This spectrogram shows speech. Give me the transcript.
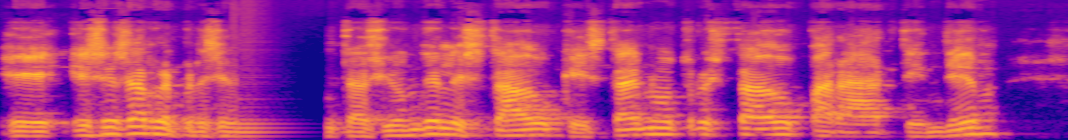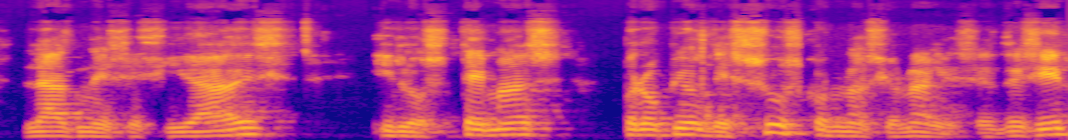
eh, es esa representación del Estado que está en otro Estado para atender las necesidades y los temas propios de sus connacionales. Es decir,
